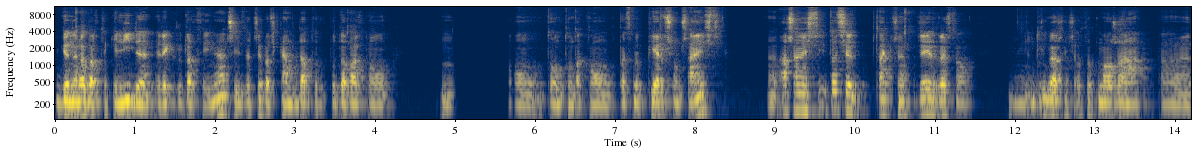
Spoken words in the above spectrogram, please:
generować takie lidy rekrutacyjne, czyli zaczepać kandydatów, budować tą, tą, tą, tą taką powiedzmy pierwszą część, a część, i to się tak często dzieje zresztą, druga część osób może e,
